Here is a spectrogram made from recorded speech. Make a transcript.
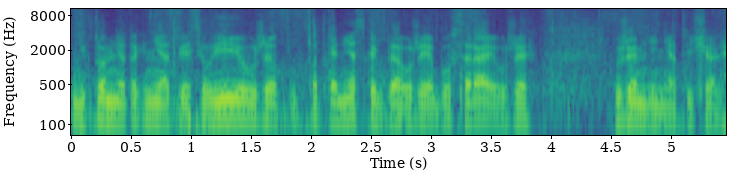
Никто мне так и не ответил. И уже под конец, когда уже я был в сарае, уже, уже мне не отвечали.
